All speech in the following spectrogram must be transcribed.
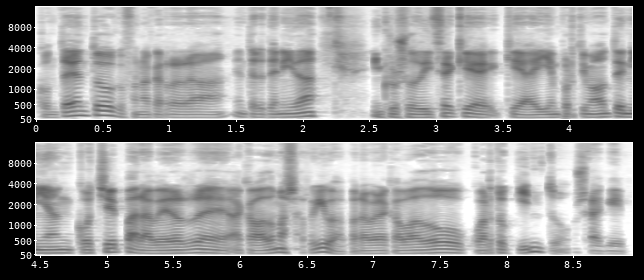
contento, que fue una carrera entretenida. Incluso dice que, ahí en Portimao tenían coche para haber eh, acabado más arriba, para haber acabado cuarto quinto. O sea que,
